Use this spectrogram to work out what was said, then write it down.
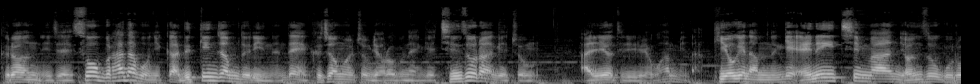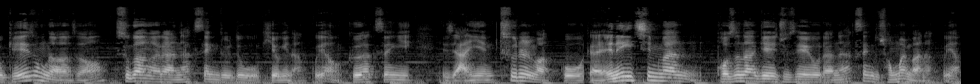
그런 이제 수업을 하다 보니까 느낀 점들이 있는데 그 점을 좀 여러분에게 진솔하게 좀 알려드리려고 합니다. 기억에 남는 게 NH만 연속으로 계속 나와서 수강을 한 학생들도 기억에 남고요. 그 학생이 이제 IM2를 맡고 그러니까 NH만 벗어나게 해주세요라는 학생도 정말 많았고요.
